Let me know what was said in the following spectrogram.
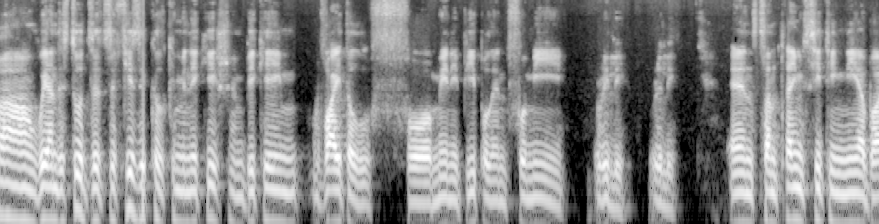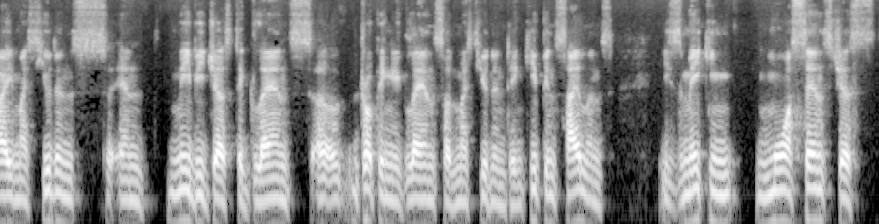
uh, we understood that the physical communication became vital for many people and for me, really, really and sometimes sitting nearby my students and maybe just a glance, uh, dropping a glance on my student and keeping silence is making more sense just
